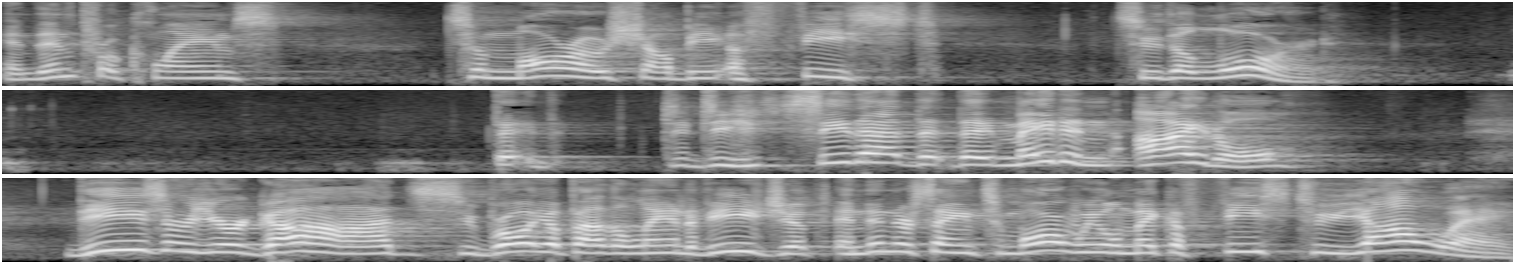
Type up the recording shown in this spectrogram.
and then proclaims, Tomorrow shall be a feast to the Lord. Do you see that? They made an idol. These are your gods who brought you up out of the land of Egypt. And then they're saying, Tomorrow we will make a feast to Yahweh.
